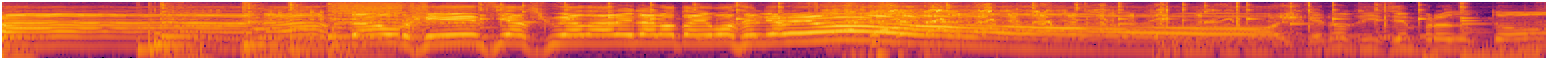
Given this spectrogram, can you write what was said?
Hasta urgencias, fui a dar la nota de voz el día de hoy. ¿Qué nos dicen, productor?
